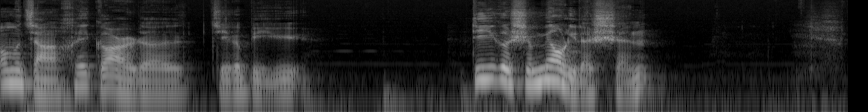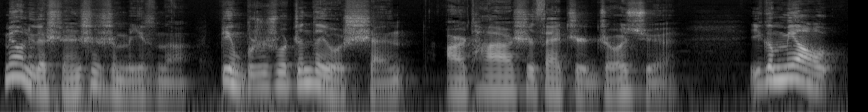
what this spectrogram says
我们讲黑格尔的几个比喻。第一个是庙里的神。庙里的神是什么意思呢？并不是说真的有神，而它是在指哲学。一个庙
